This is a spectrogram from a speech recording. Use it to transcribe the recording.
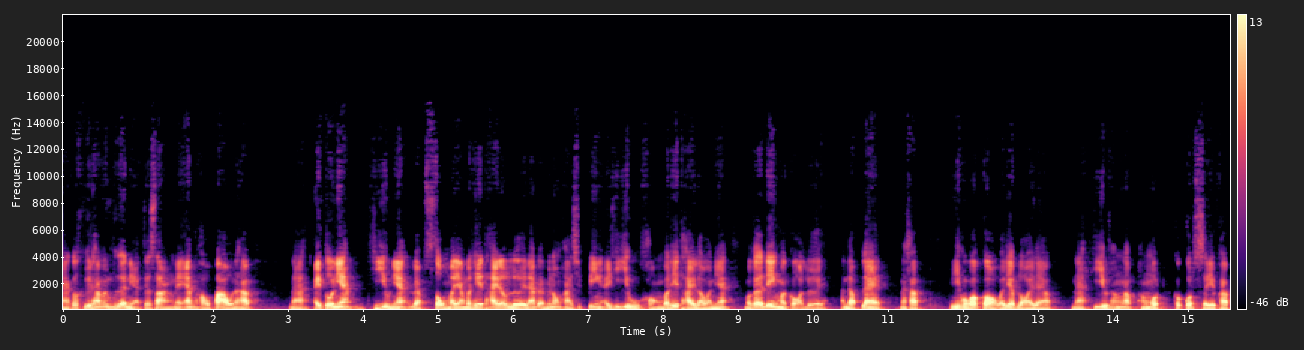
นะ ก็คือถ้าเพื่อนๆเนี่ยจะสั่งในแอปเผาเป่านะครับ นะไอตัวเนี้ยที่อยู่เนี้ยแบบส่งมายังประเทศไทยเราเลยนะ แบบไม่ต้องผ่านชิปปิ้งไอที่อยู่ของประเทศไทยเราอันเนี้ยมันก็เด้งมาก่อนเลย อันดับแรกนะครับทีนี้ผมก็กรอกไว้เรียบร้อยแล้วนะที่อยู่ทั้งทั้งหมดก็กดเซฟครับ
